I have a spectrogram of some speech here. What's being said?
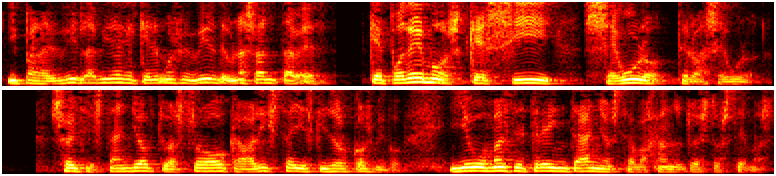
y para vivir la vida que queremos vivir de una santa vez. Que podemos, que sí, seguro, te lo aseguro. Soy Tristan Job, tu astrólogo, cabalista y escritor cósmico, y llevo más de 30 años trabajando todos estos temas,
